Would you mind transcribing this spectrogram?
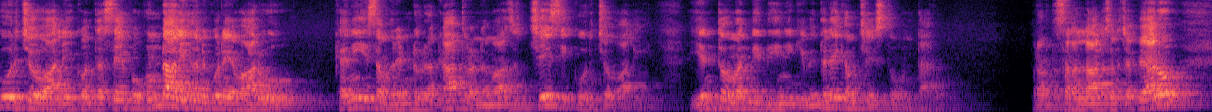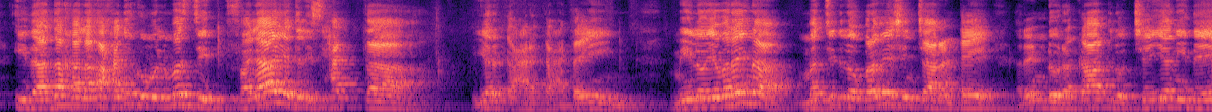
కూర్చోవాలి కొంతసేపు ఉండాలి అనుకునేవారు కనీసం రెండు రకాతుల నమాజు చేసి కూర్చోవాలి. ఎంతోమంది దీనికి వ్యతిరేకం చేస్తూ ఉంటారు. ప్రవక్త సల్లల్లాహు అలైహి చెప్పారు ఇదా దఖల అహదుకుముల్ మస్జిద్ ఫలా యజ్లిస్ హత్తా యర్కఅ రకఅతైన్ మీలో ఎవరైనా మస్జిద్లో ప్రవేశించారంటే రెండు రకాతులు చెయ్యనిదే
